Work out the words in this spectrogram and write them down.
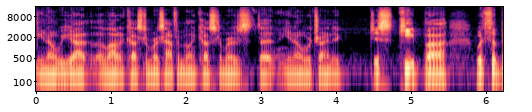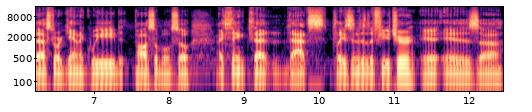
you know we got a lot of customers, half a million customers that you know we're trying to just keep uh, with the best organic weed possible. So I think that that's plays into the future. It is uh,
